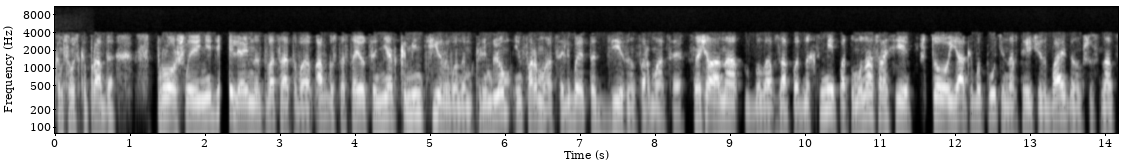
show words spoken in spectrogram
«Комсомольская правда» с прошлой недели, а именно с 20 августа, остается неоткомментированным Кремлем информация, либо это дезинформация. Сначала она была в западных СМИ, потом у нас в России, что якобы Путин на встрече с Байденом 16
